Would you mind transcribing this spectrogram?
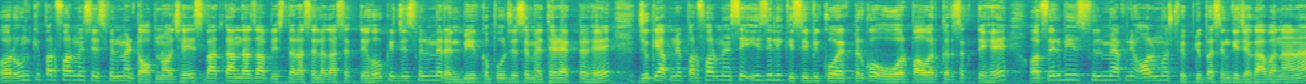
और उनकी परफॉर्मेंस इस फ़िल्म में टॉप नॉच है। इस बात का अंदाज़ा आप इस तरह से लगा सकते हो कि जिस फ़िल्म में रणबीर कपूर जैसे मेथड एक्टर है, जो कि अपने परफॉर्मेंस से ईजिली किसी भी को एक्टर को ओवर पावर कर सकते हैं और फिर भी इस फ़िल्म में अपनी ऑलमोस्ट फिफ्टी परसेंट की जगह बनाना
